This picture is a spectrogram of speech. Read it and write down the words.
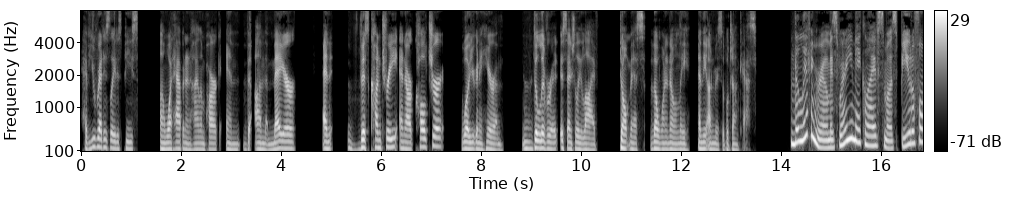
Have you read his latest piece on what happened in Highland Park and the, on the mayor and this country and our culture? Well, you're going to hear him deliver it essentially live. Don't miss the one and only and the unmissable John Kass. The living room is where you make life's most beautiful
